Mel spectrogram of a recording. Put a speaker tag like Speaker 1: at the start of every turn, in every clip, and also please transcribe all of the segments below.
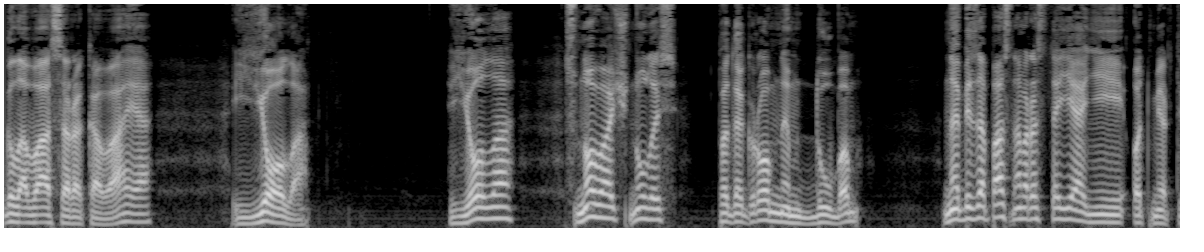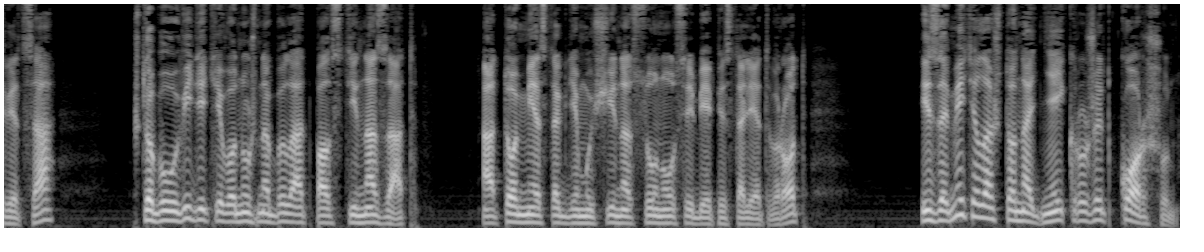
Speaker 1: Глава сороковая. Йола. Йола снова очнулась под огромным дубом на безопасном расстоянии от мертвеца. Чтобы увидеть его, нужно было отползти назад, а то место, где мужчина сунул себе пистолет в рот, и заметила, что над ней кружит коршун.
